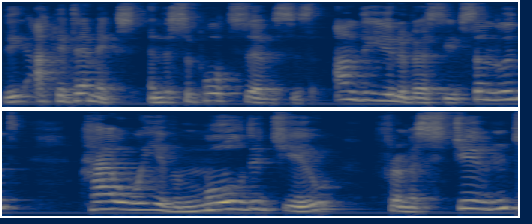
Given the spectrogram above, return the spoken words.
the academics and the support services, and the University of Sunderland, how we have moulded you from a student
